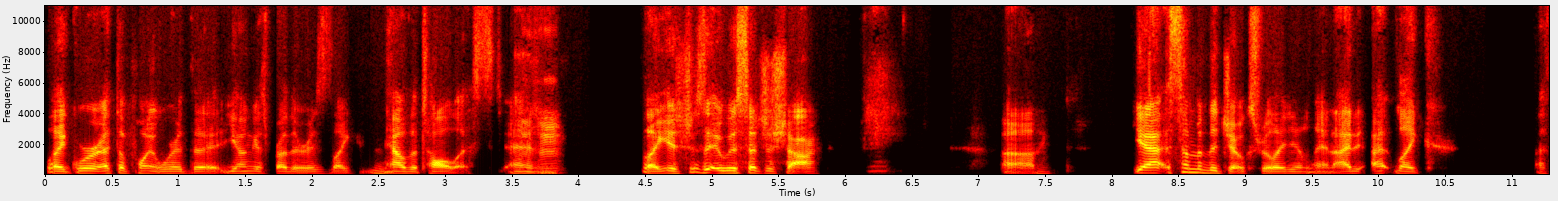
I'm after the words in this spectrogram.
Like we're at the point where the youngest brother is like now the tallest. And mm-hmm. like it's just, it was such a shock. Um, yeah, some of the jokes really didn't land. I, I like a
